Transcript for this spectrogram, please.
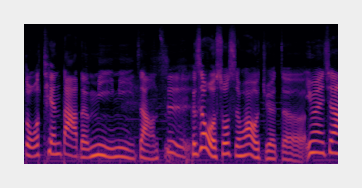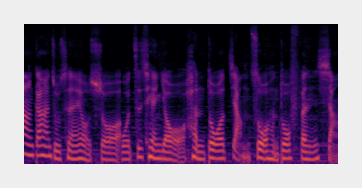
多天大的秘密这样子，是。可是我说实话，我觉得，因为像刚才主持人有说，我之前有很多讲座、很多分享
